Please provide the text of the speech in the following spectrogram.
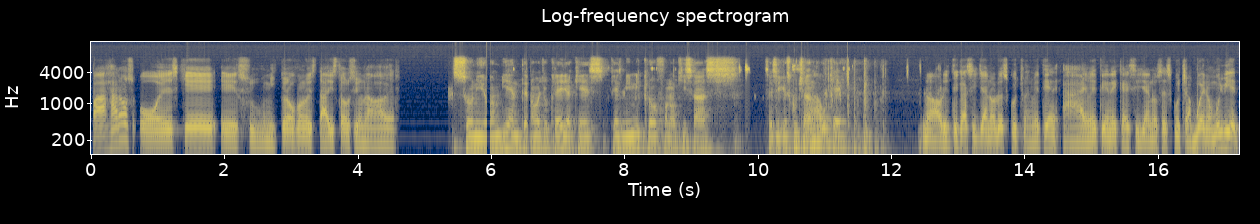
pájaros o es que eh, su micrófono está distorsionado? A ver. Sonido ambiente, no, yo creería que es, que es mi micrófono, quizás ¿Se sigue escuchando? No, no, ahorita sí ya no lo escucho. Ahí me tiene, ahí me tiene que ahí sí ya no se escucha. Bueno, muy bien.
